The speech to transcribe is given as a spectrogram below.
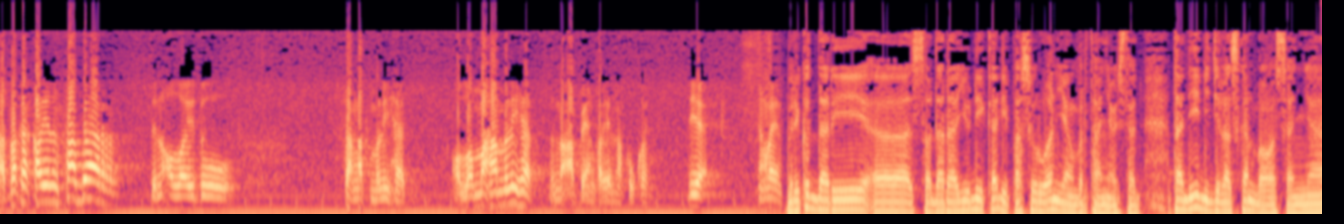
Apakah kalian sabar? Dan Allah itu sangat melihat. Allah maha melihat tentang apa yang kalian lakukan. Iya. Yang lain. Berikut dari uh, saudara Yudika di Pasuruan yang bertanya Ustaz. Tadi dijelaskan bahwasannya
